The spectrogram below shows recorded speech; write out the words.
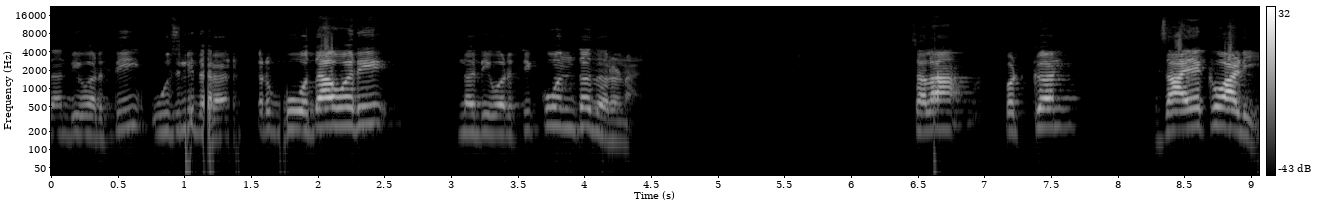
नदीवरती उजनी धरण तर गोदावरी नदीवरती कोणतं धरण आहे? चला पटकन जायकवाडी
